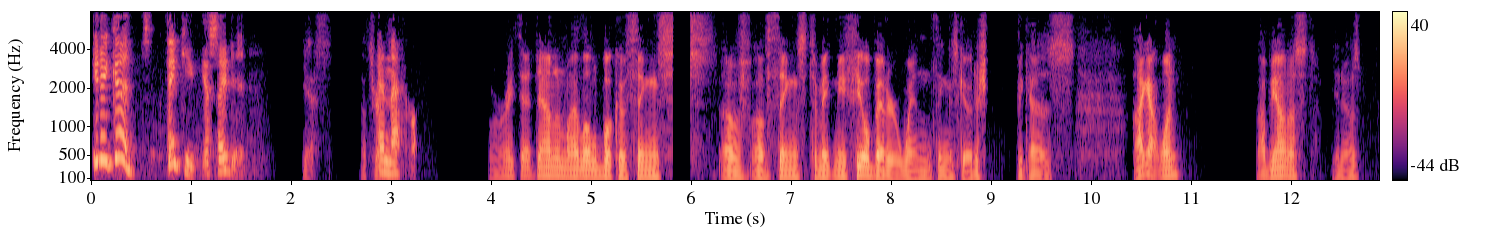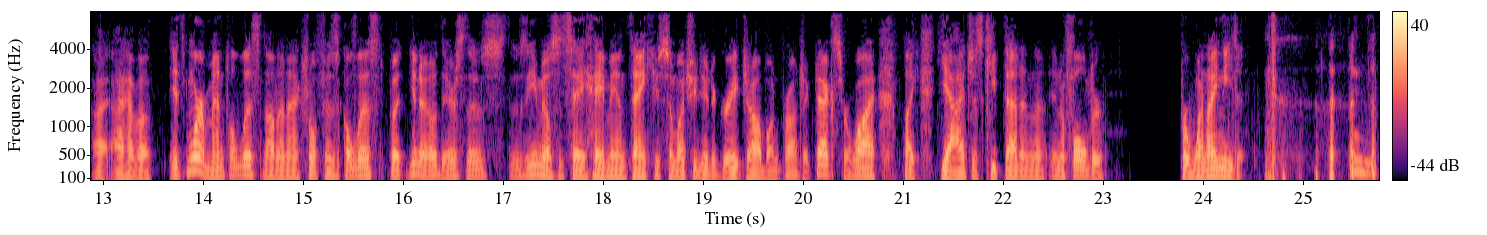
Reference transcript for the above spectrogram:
"You did good," thank you. Yes, I did, Yes, that's right. and that helped. I'll write that down in my little book of things of of things to make me feel better when things go to sh- because I got one. I'll be honest. You know, I, I have a. It's more a mental list, not an actual physical list. But you know, there's those those emails that say, "Hey, man, thank you so much. You did a great job on Project X or Y." Like, yeah, I just keep that in a in a folder for when I need it.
